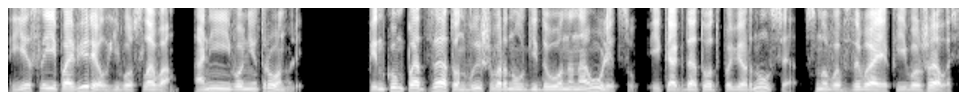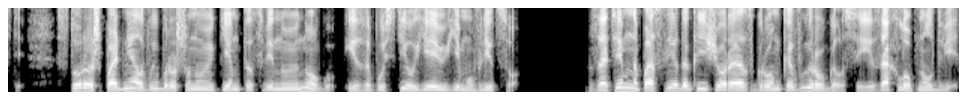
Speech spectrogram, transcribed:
Если и поверил его словам, они его не тронули. Пинком под зад он вышвырнул Гидеона на улицу, и когда тот повернулся, снова взывая к его жалости, сторож поднял выброшенную кем-то свиную ногу и запустил ею ему в лицо. Затем напоследок еще раз громко выругался и захлопнул дверь.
